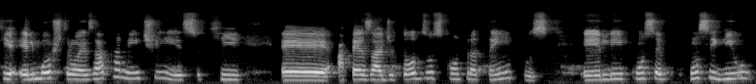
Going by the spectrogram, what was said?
que ele mostrou exatamente isso, que é, apesar de todos os contratempos, ele cons conseguiu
